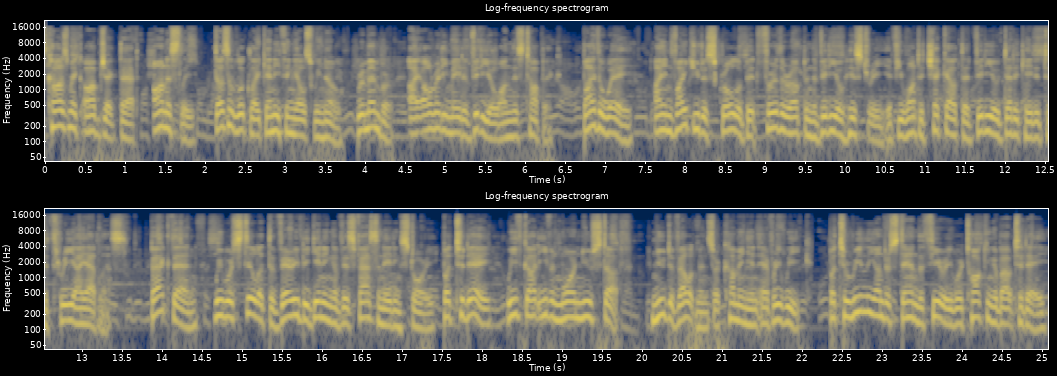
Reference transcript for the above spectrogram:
cosmic object that, honestly, doesn't look like anything else we know. Remember, I already made a video on this topic. By the way, I invite you to scroll a bit further up in the video history if you want to check out that video dedicated to 3i Atlas. Back then, we were still at the very beginning of this fascinating story, but today, we've got even more new stuff. New developments are coming in every week. But to really understand the theory we're talking about today,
